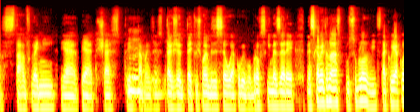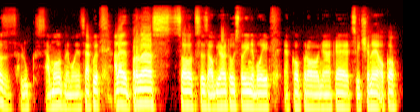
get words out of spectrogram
stavení, je 5, 6, mm. tam existuje. Takže teď už mají mezi sebou jakoby obrovský mezery. Dneska by to nás působilo víc takový jako hluk samot nebo něco takového, ale pro nás co se zaobíráme tou historií, nebo i jako pro nějaké cvičené oko, Eh,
